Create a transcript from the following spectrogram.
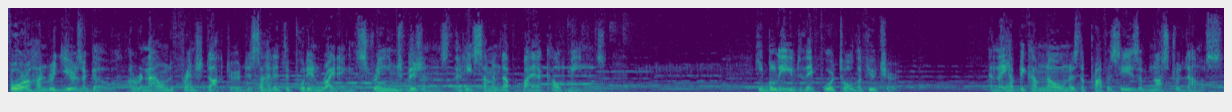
400 years ago, a renowned French doctor decided to put in writing strange visions that he summoned up by occult means. He believed they foretold the future, and they have become known as the prophecies of Nostradamus.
